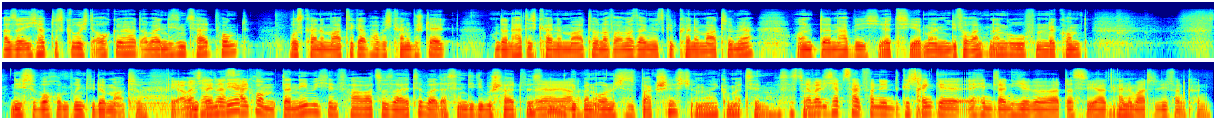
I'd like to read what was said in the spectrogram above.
Also ich habe das Gerücht auch gehört, aber in diesem Zeitpunkt, wo es keine Mate gab, habe ich keine bestellt. Und dann hatte ich keine Mate und auf einmal sagen, die, es gibt keine Mate mehr. Und dann habe ich jetzt hier meinen Lieferanten angerufen und der kommt nächste Woche und bringt wieder Mate. Okay, aber und wenn das der halt kommt, dann nehme ich den Fahrer zur Seite, weil das sind die, die Bescheid wissen. Ja, ja. Gib ein ordentliches Backschicht und dann komm, erzähl mal, was ist da? Ja, weil ich habe es halt von den Getränkehändlern hier gehört, dass sie halt keine Ja. Mate liefern können.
